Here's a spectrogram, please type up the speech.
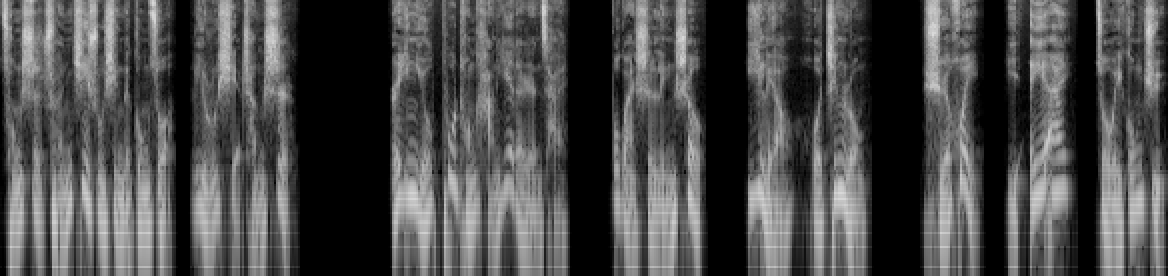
从事纯技术性的工作，例如写程式，而应由不同行业的人才，不管是零售、医疗或金融，学会。以 AI 作为工具，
